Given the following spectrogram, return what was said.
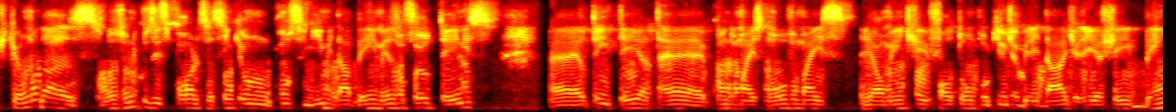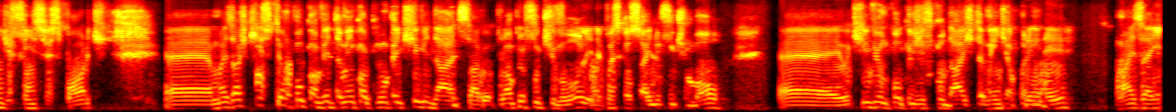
Acho que é um dos únicos esportes assim que eu não consegui me dar bem mesmo foi o tênis. É, eu tentei até quando mais novo, mas realmente faltou um pouquinho de habilidade ali, achei bem difícil o esporte. É, mas acho que isso tem um pouco a ver também com a competitividade, sabe? O próprio futebol, depois que eu saí do futebol, é, eu tive um pouco de dificuldade também de aprender mas aí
